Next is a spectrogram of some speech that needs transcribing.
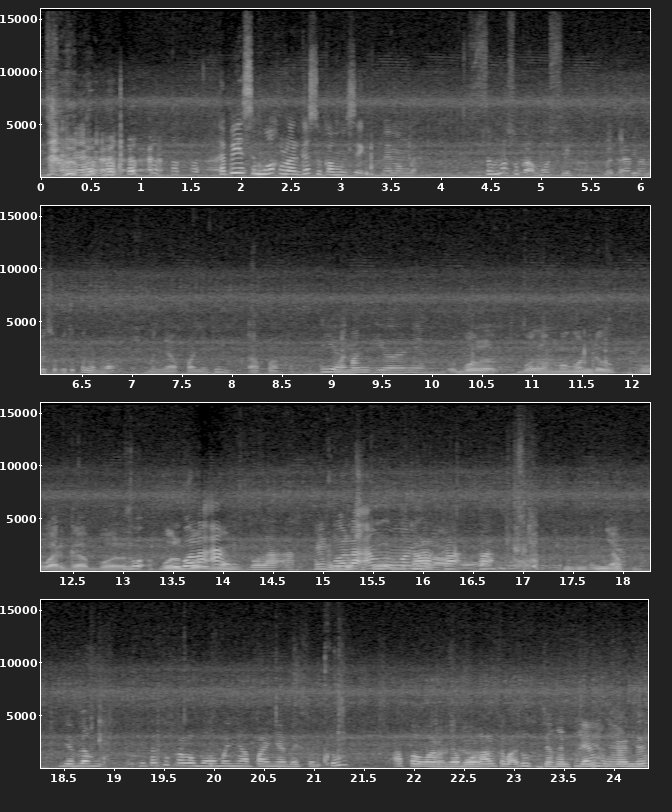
Tapi semua keluarga suka musik, memang Mbak. Semua suka musik. Mbak, tapi besok itu kalau mau menyapanya tuh apa? Iya, Man- manggilnya. Bol bola mengondo, warga bol Bo- bol bolaang. bolmong. Bolaan. Eh, Bolaang duduk, Ngondo. Kak, kak. Nyap. Dia bilang kita tuh kalau mau menyapanya besok tuh apa warga bolaan coba aduh jangan tanyakan deh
